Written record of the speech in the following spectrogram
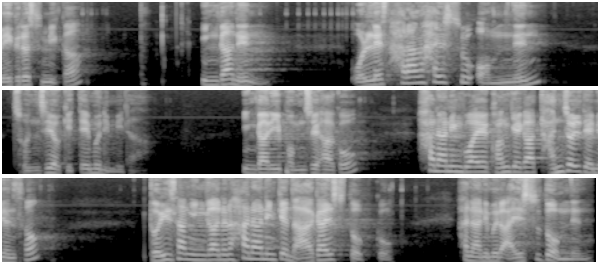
왜 그렇습니까? 인간은 원래 사랑할 수 없는 존재였기 때문입니다. 인간이 범죄하고 하나님과의 관계가 단절되면서 더 이상 인간은 하나님께 나아갈 수도 없고 하나님을 알 수도 없는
